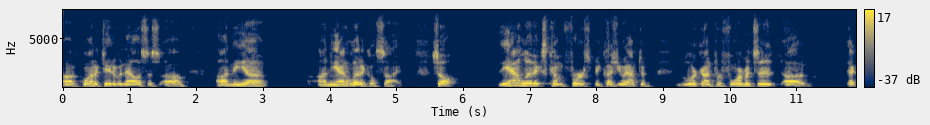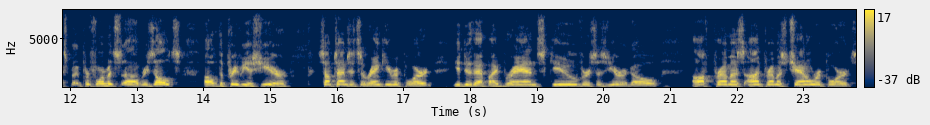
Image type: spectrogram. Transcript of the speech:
uh, quantitative analysis uh, on the uh, on the analytical side. So the analytics come first because you have to work on performances, uh, exp- performance uh, results of the previous year. Sometimes it's a ranking report. You do that by brand, SKU versus year ago, off premise, on premise channel reports.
